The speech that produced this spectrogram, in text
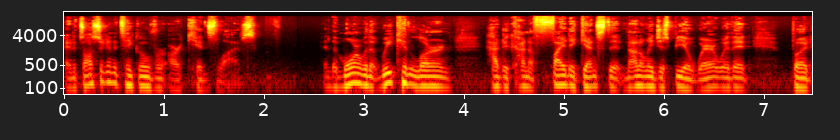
And it's also going to take over our kids' lives. And the more that we can learn how to kind of fight against it, not only just be aware with it, but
